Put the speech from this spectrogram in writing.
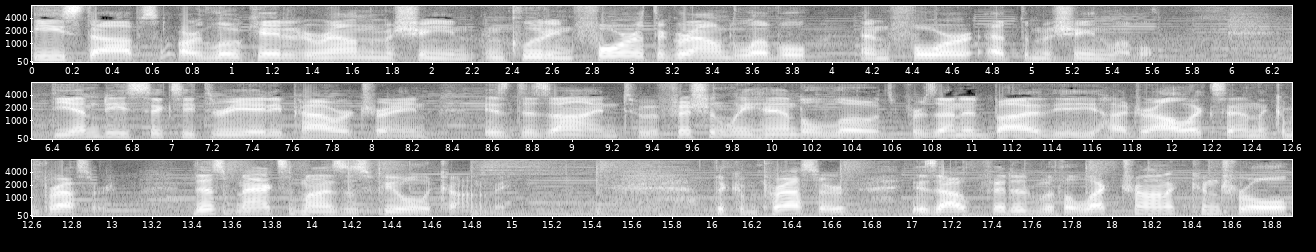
E-stops are located around the machine, including four at the ground level and four at the machine level. The MD6380 powertrain is designed to efficiently handle loads presented by the hydraulics and the compressor. This maximizes fuel economy. The compressor is outfitted with electronic control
